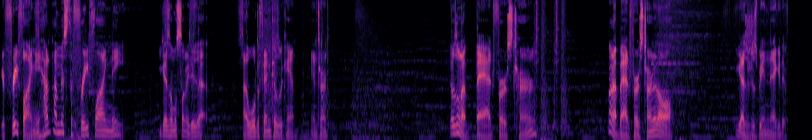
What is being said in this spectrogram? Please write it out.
Your free flying knee. How did I miss the free flying knee? You guys almost let me do that. I will defend because we can. In turn. It wasn't a bad first turn. Not a bad first turn at all. You guys are just being negative.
